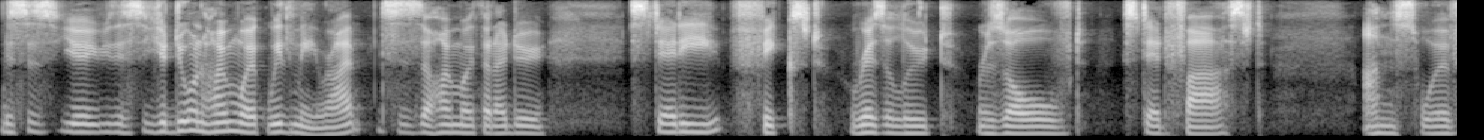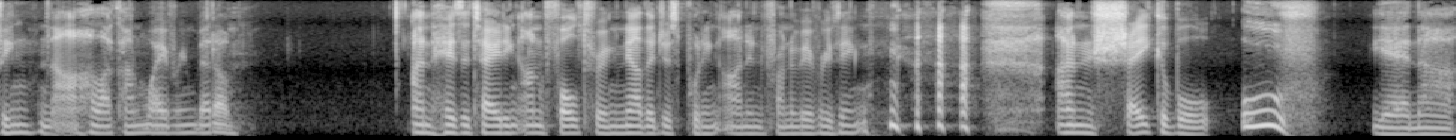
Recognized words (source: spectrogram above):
This is you. This is, you're doing homework with me, right? This is the homework that I do. Steady, fixed, resolute, resolved, steadfast. unswerving. Nah, I like unwavering better. Unhesitating, unfaltering. Now they're just putting un in front of everything. Unshakable. Ooh. Yeah, nah.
